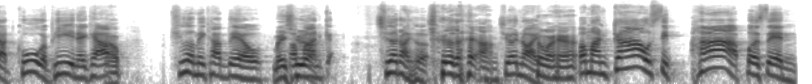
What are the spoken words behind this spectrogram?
จัดคู่กับพี่นะครับ ครับเชื่อไหมครับเบลไม่เชื่อประมาณ เชื่อหน่อยเหอะเชื่อกันได้อะเชื่อหน่อย ทำไมฮะ ประมาณ 95เปอร์เซ็นต์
